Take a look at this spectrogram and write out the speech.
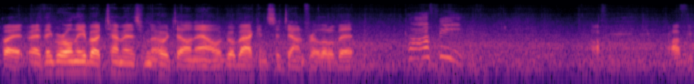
but I think we're only about 10 minutes from the hotel now. We'll go back and sit down for a little bit. Coffee. Coffee. Coffee.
